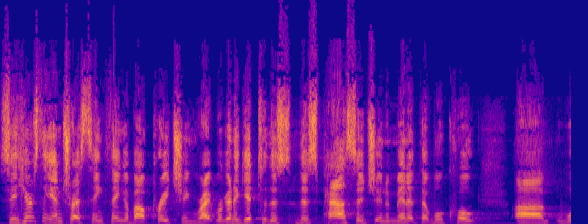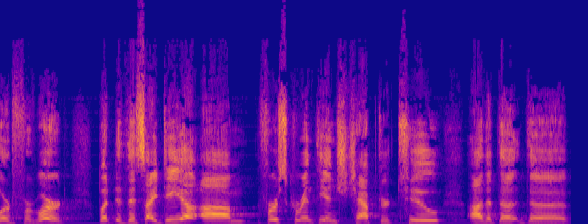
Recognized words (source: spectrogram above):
See, here's the interesting thing about preaching, right? We're going to get to this, this passage in a minute that we'll quote um, word for word. But this idea, um, 1 Corinthians chapter 2, uh, that the, the,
